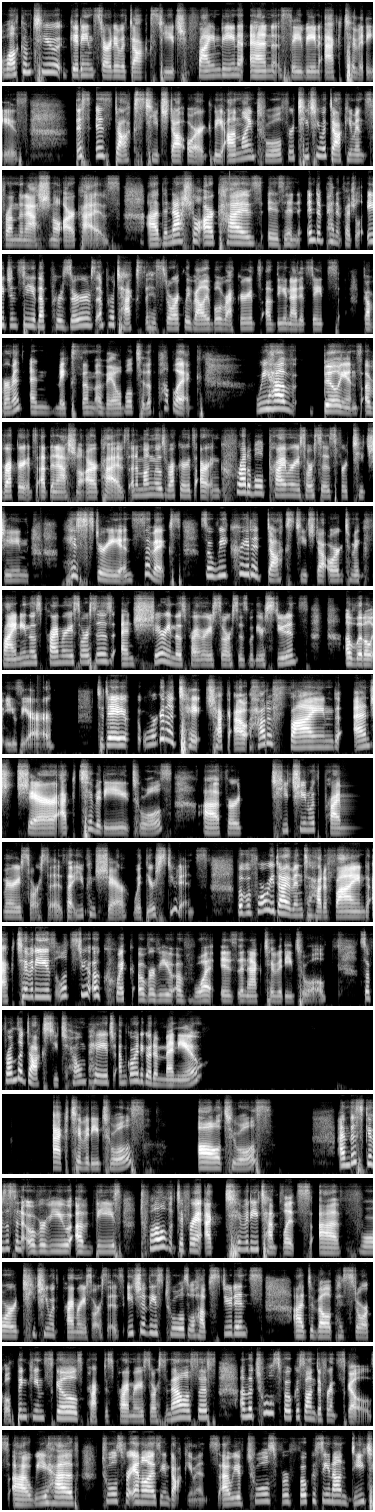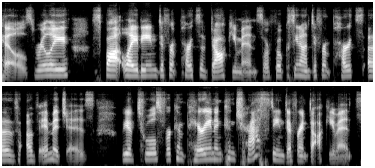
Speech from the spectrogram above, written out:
Welcome to Getting Started with DocsTeach, Finding and Saving Activities. This is docsteach.org, the online tool for teaching with documents from the National Archives. Uh, the National Archives is an independent federal agency that preserves and protects the historically valuable records of the United States government and makes them available to the public. We have billions of records at the National Archives, and among those records are incredible primary sources for teaching history and civics. So we created docsteach.org to make finding those primary sources and sharing those primary sources with your students a little easier. Today, we're going to check out how to find and share activity tools uh, for teaching with primary primary sources that you can share with your students. But before we dive into how to find activities, let's do a quick overview of what is an activity tool. So from the DocsTeach homepage, I'm going to go to Menu, Activity Tools, All Tools, and this gives us an overview of these 12 different activity templates uh, for teaching with primary sources. Each of these tools will help students uh, develop historical thinking skills, practice primary source analysis, and the tools focus on different skills. Uh, we have tools for analyzing documents. Uh, we have tools for focusing on details, really spotlighting different parts of documents or focusing on different parts of, of images. We have tools for comparing and contrasting different documents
